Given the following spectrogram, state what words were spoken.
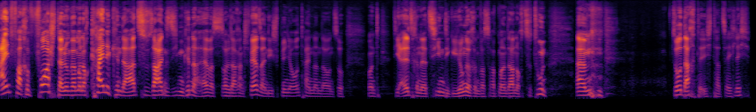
einfache Vorstellung, wenn man noch keine Kinder hat, zu sagen, sieben Kinder, hä, was soll daran schwer sein? Die spielen ja untereinander und so. Und die Älteren erziehen die Jüngeren, was hat man da noch zu tun? Ähm, so dachte ich tatsächlich.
